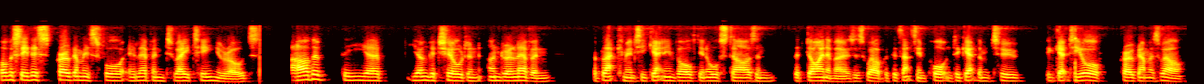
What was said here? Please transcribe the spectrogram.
obviously this program is for 11 to 18 year olds. Are the the uh, younger children under 11 the black community getting involved in All Stars and the Dynamos as well, because that's important to get them to, to get to your program as well.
